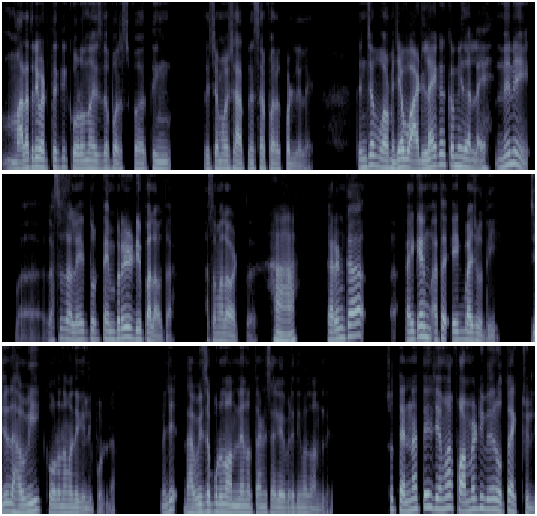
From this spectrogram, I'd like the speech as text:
मला तरी वाटतं की कोरोना इज द पर्स थिंग त्याच्यामुळे शार्पनेसचा फरक पडलेला आहे. त्यांच्या म्हणजे वाढलाय का कमी झालाय? नाही नाही. अं, कसं झालंय तो टेंपररी डिप आला होता असं मला वाटतं. हां हां. कारण का काही काही आता एक बॅच होती जिची दहावी कोरोनामध्ये गेली पूर्ण. म्हणजे दहावीचं पूर्ण ऑनलाईन होतं आणि सगळं एव्हरीथिंग वॉज ऑनलाईन सो त्यांना ते जेव्हा फॉर्मॅटिव्ह वेअर होतं ॲक्च्युली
